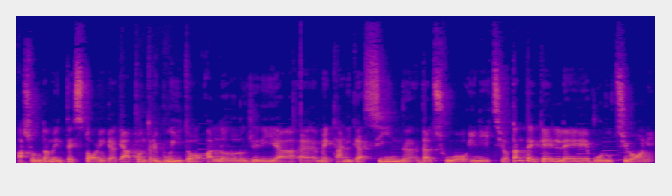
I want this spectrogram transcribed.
assolutamente storica che ha contribuito all'orologeria eh, meccanica sin dal suo inizio, tant'è che le evoluzioni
